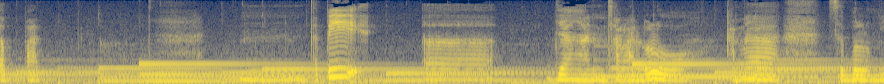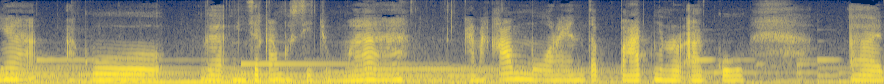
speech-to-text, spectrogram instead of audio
tepat. Hmm, tapi uh, jangan salah dulu karena sebelumnya aku nggak ngincer kamu sih cuma karena kamu orang yang tepat menurut aku. Uh,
